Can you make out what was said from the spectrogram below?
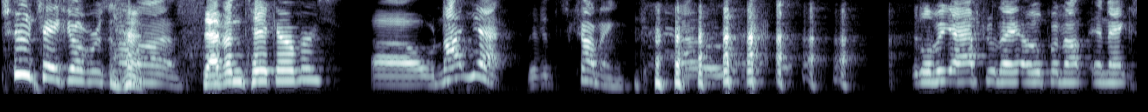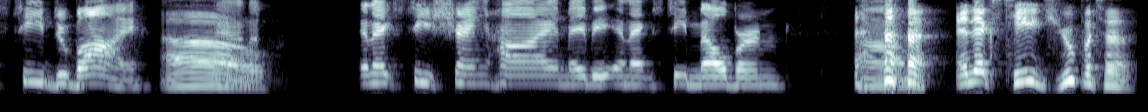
Two takeovers in a month. Seven takeovers? Uh, not yet. It's coming. Uh, it'll be after they open up NXT Dubai, Oh. NXT Shanghai, maybe NXT Melbourne. Um, NXT Jupiter.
